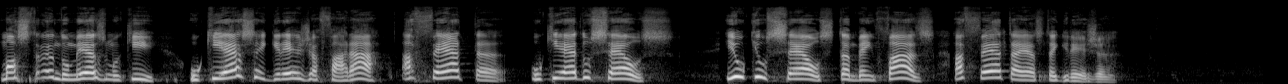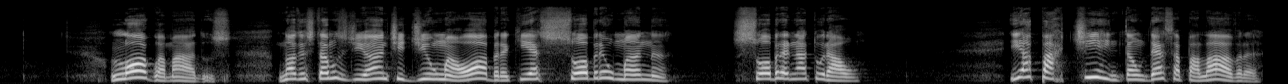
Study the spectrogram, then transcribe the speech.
Mostrando mesmo que o que essa igreja fará afeta o que é dos céus. E o que os céus também faz afeta esta igreja. Logo, amados, nós estamos diante de uma obra que é sobre-humana, sobrenatural. E a partir então dessa palavra,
